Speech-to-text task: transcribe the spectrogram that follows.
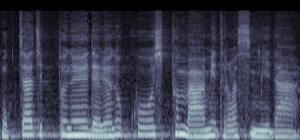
목자 직분을 내려놓고 싶은 마음이 들었습니다.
